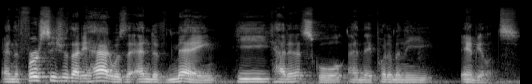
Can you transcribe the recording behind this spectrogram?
And the first seizure that he had was the end of May. He had it at school, and they put him in the ambulance.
